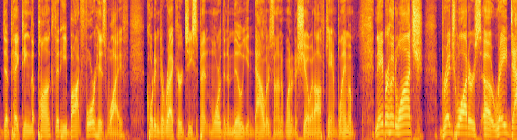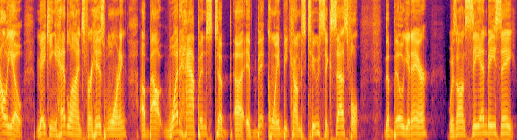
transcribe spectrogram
depicting the punk that he bought for his wife. According to records, he spent more than a million dollars on it. Wanted to show it off. Can't blame him. Neighborhood Watch. Bridgewater's uh, Ray Dalio making headlines for his warning about what happens to uh, if Bitcoin becomes too successful. The billionaire was on CNBC.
